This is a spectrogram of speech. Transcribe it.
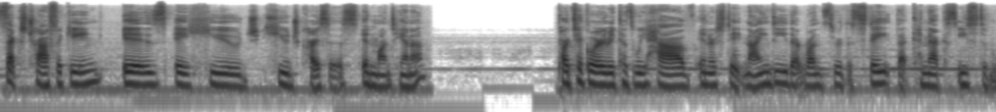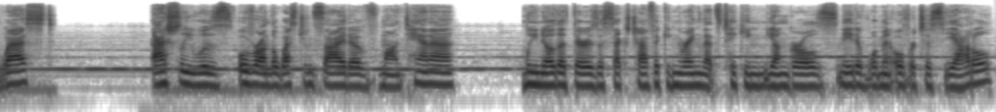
Sex trafficking is a huge, huge crisis in Montana, particularly because we have Interstate 90 that runs through the state that connects east and west. Ashley was over on the western side of Montana. We know that there is a sex trafficking ring that's taking young girls, Native women, over to Seattle.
